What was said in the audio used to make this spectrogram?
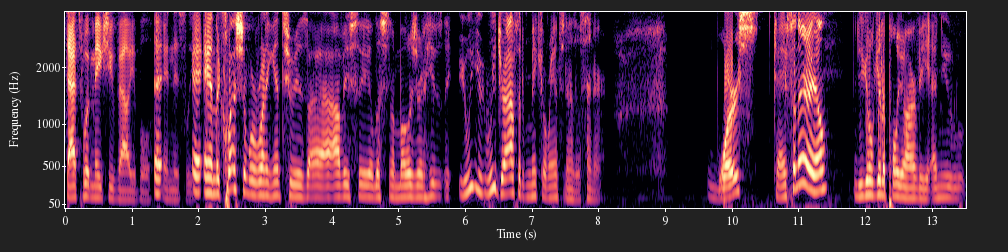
that's what makes you valuable Uh, in this league. And the question we're running into is uh, obviously listen to Mosier, and he's we, we drafted Mikko Ranson as a center. Worse case scenario, you go get a Puljujärvi and you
